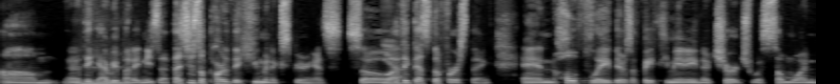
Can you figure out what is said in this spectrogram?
um, and i think Mm. everybody needs that. That's just a part of the human experience. So i think that's the first thing. And hopefully there's a faith community in a church with someone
